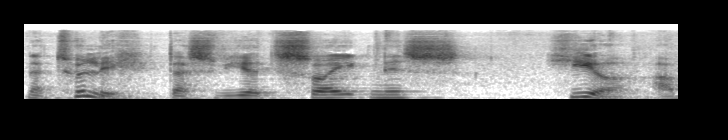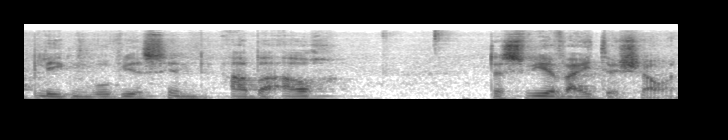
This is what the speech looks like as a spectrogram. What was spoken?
natürlich, dass wir Zeugnis hier ablegen, wo wir sind, aber auch, dass wir weiterschauen.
